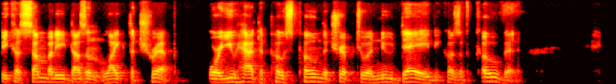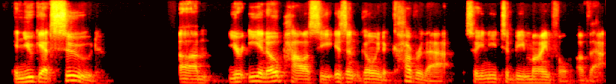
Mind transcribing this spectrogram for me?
because somebody doesn't like the trip or you had to postpone the trip to a new day because of COVID and you get sued, um, your E&O policy isn't going to cover that. So you need to be mindful of that.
